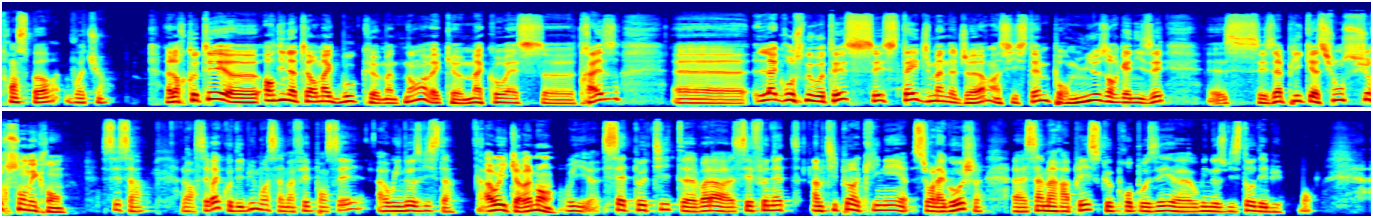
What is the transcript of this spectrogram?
transport, voiture. Alors côté euh, ordinateur MacBook maintenant avec macOS 13, la grosse nouveauté, c'est Stage Manager, un système pour mieux organiser ses applications sur son écran. C'est ça. Alors c'est vrai qu'au début, moi, ça m'a fait penser à Windows Vista. Ah oui, carrément. Oui, euh, cette petite, euh, voilà, ces fenêtres un petit peu inclinées sur la gauche, euh, ça m'a rappelé ce que proposait Windows Vista au début. Bon,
